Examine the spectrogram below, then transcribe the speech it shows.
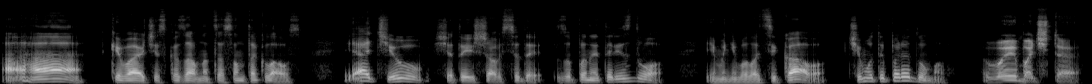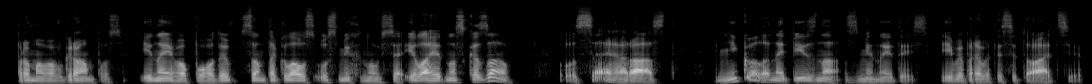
Ага, киваючи, сказав на це Санта Клаус. Я чув, що ти йшов сюди зупинити Різдво, і мені було цікаво, чому ти передумав. Вибачте, промовив Грампус, і на його подив Санта Клаус усміхнувся і лагідно сказав Усе гаразд, ніколи не пізно змінитись і виправити ситуацію.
